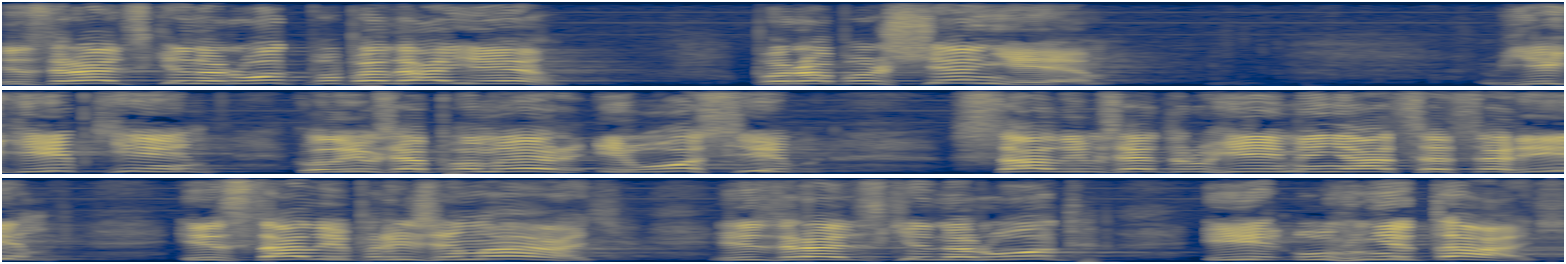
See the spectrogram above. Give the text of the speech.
израильский народ попадає порабощення в Єгипті, коли вже помер Іосиф, стали вже другі мінятися царі і стали прижимати ізраїльський народ і угнітати.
